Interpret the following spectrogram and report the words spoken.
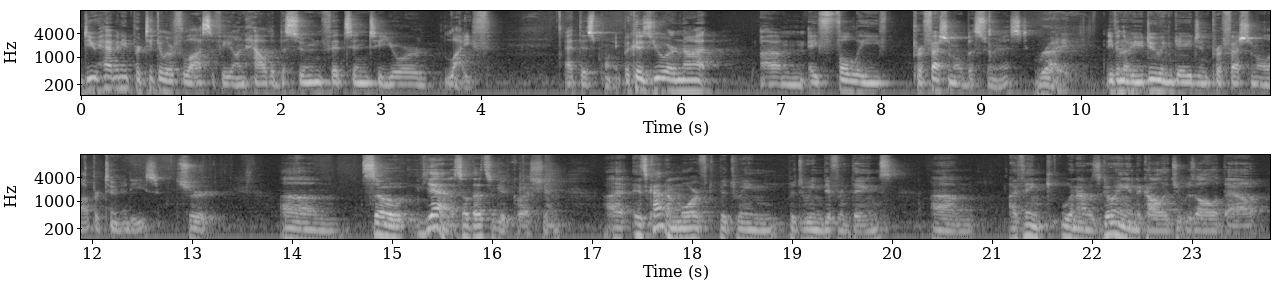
Do you have any particular philosophy on how the bassoon fits into your life at this point? Because you are not um, a fully professional bassoonist, right. even though you do engage in professional opportunities. Sure. Um, so yeah, so that's a good question. Uh, it's kind of morphed between between different things. Um, I think when I was going into college, it was all about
